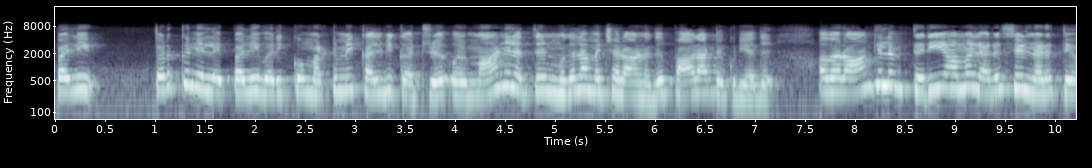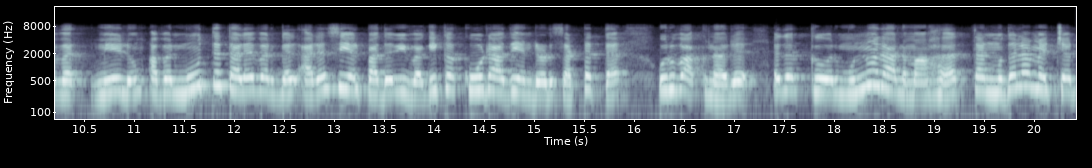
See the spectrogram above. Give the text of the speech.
பள்ளி தொடக்கநிலை பள்ளி வரைக்கும் மட்டுமே கல்வி கற்று ஒரு மாநிலத்தின் முதலமைச்சரானது பாராட்டக்கூடியது. அவர் ஆங்கிலம் தெரியாமல் அரசியல் நடத்தியவர். மேலும் அவர் மூத்த தலைவர்கள் அரசியல் பதவி வகிக்க கூடாது என்ற ஒரு சட்டத்தை உருவாக்குனாரு. இதற்கு ஒரு முன்னுதாரணமாக தன் முதலமைச்சர்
